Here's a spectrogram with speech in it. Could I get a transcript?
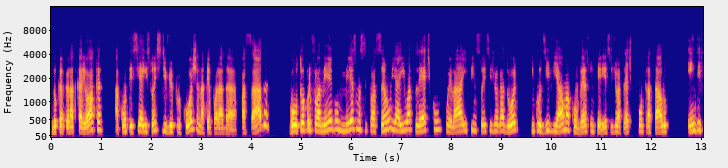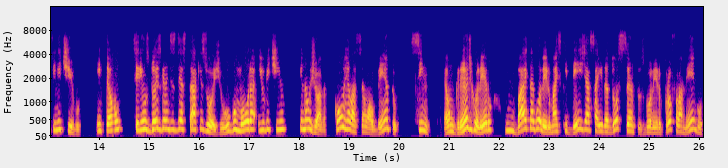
no Campeonato Carioca. Acontecia isso antes de vir para o Coxa na temporada passada. Voltou para o Flamengo, mesma situação, e aí o Atlético foi lá e pensou esse jogador. Inclusive, há uma conversa, um interesse de o Atlético contratá-lo em definitivo. Então, seriam os dois grandes destaques hoje, o Hugo Moura e o Vitinho, que não joga. Com relação ao Bento, sim, é um grande goleiro, um baita goleiro, mas que desde a saída do Santos, goleiro pro Flamengo,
